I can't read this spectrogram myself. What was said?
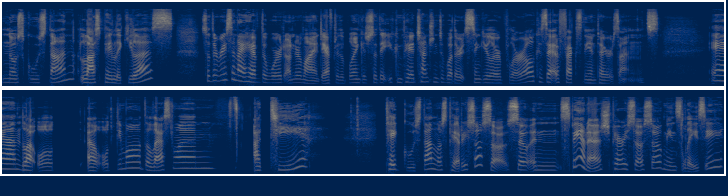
nos gustan las películas. So the reason I have the word underlined after the blank is so that you can pay attention to whether it's singular or plural because that affects the entire sentence. And la el último, the last one, a ti te gustan los perezosos? So in Spanish, perezoso means lazy,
